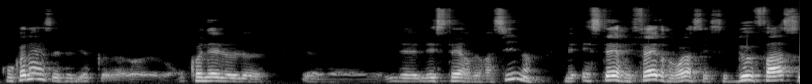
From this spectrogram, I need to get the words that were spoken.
qu'on connaît, c'est-à-dire qu'on connaît le, le, l'Esther de Racine, mais Esther et Phèdre, voilà, c'est deux faces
